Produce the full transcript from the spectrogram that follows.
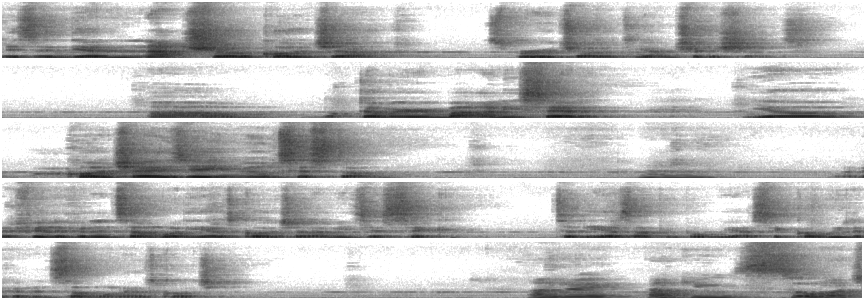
is in their natural culture, spirituality, and traditions. Um, Dr. Marimba Ani said, Your culture is your immune system. Mm. And if you're living in somebody else's culture, that means you're sick. Today, as a people, we are sick because we're living in someone else's culture. Andre, thank you so much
